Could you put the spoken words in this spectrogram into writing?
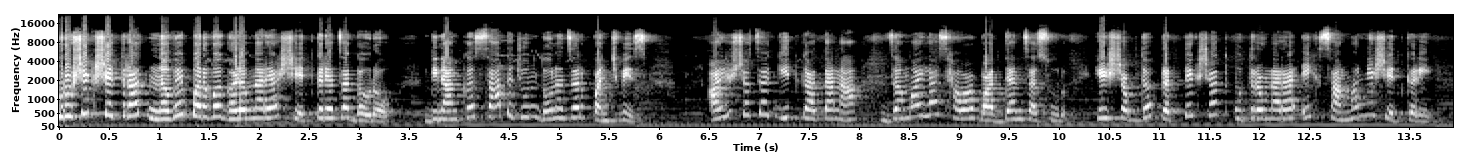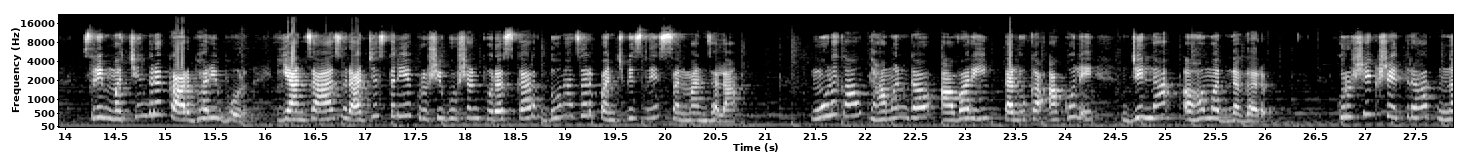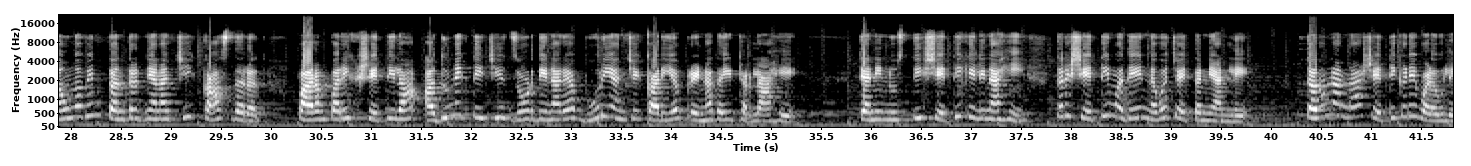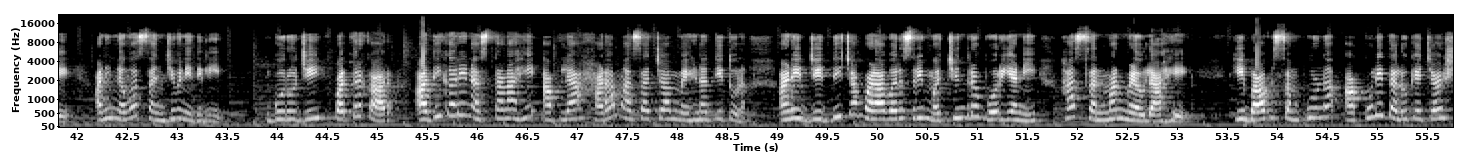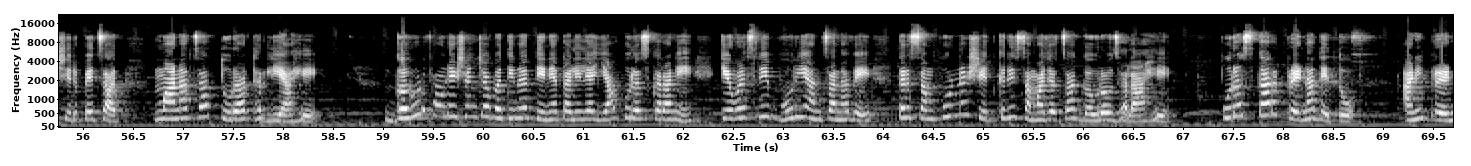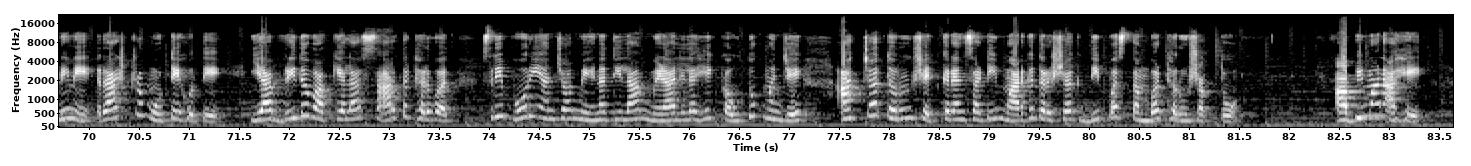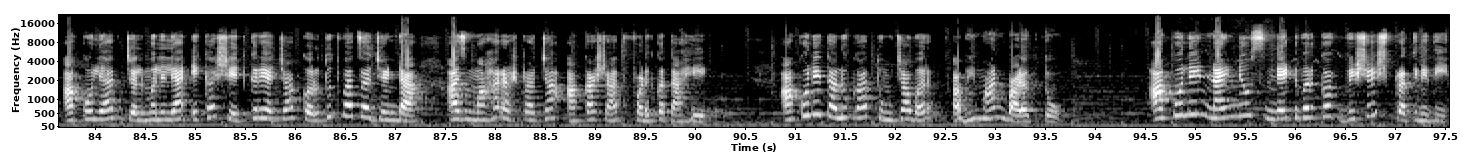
कृषी क्षेत्रात नवे पर्व घडवणाऱ्या शेतकऱ्याचा गौरव. दिनांक सात जून दोन हजार पंचवीस. आयुष्याचं गीत गाताना जमायलाच हवा वाद्यांचा सूर. हे शब्द प्रत्यक्षात उतरवणारा एक सामान्य शेतकरी श्री मच्छिंद्र कारभारी भोर यांचा आज राज्यस्तरीय कृषीभूषण पुरस्कार दोन हजार पंचवीसने सन्मान झाला. मूळ गाव धामणगाव आवारी तालुका अकोले जिल्हा अहमदनगर. कृषी क्षेत्रात नवनवीन तंत्रज्ञानाची कास धरत पारंपरिक शेतीला आधुनिकतेची जोड देणाऱ्या भोर यांचे कार्य प्रेरणादायी ठरलं आहे. त्यांनी नुसती शेती केली नाही तर शेतीमध्ये नवचैतन्य आणले. तरुणांना शेतीकडे वळवले आणि नवसंजीवनी दिली. गुरुजी पत्रकार अधिकारी नसतानाही आपल्या हाडामासाच्या मेहनतीतून आणि जिद्दीच्या बळावर श्री मच्छिंद्र भोर यांनी हा सन्मान मिळवला आहे. ही बाब संपूर्ण अकोले तालुक्याच्या शिरपेचात मानाचा तुरा ठरली आहे. गरुड फाउंडेशनच्या वतीनं देण्यात आलेल्या या पुरस्काराने केवळ श्री भोर यांचा नव्हे तर संपूर्ण शेतकरी समाजाचा गौरव झाला आहे. पुरस्कार प्रेरणा देतो आणि प्रेरणेने राष्ट्र मोठे होते. या ब्रीद वाक्याला सार्थ ठरवत श्री भोर यांच्या मेहनतीला मिळालेलं हे कौतुक म्हणजे आजच्या तरुण शेतकऱ्यांसाठी मार्गदर्शक दीपस्तंभ ठरू शकतो. अभिमान आहे. अकोल्यात जन्मलेल्या एका शेतकऱ्याच्या कर्तृत्वाचा झेंडा आज महाराष्ट्राच्या आकाशात फडकत आहे. अकोले तालुका तुमच्यावर अभिमान बाळगतो. अकोले नाईन न्यूज नेटवर्क विशेष प्रतिनिधी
